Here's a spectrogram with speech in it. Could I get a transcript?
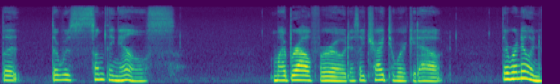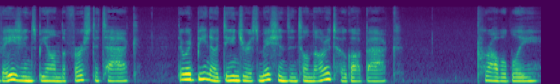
But there was something else. My brow furrowed as I tried to work it out. There were no invasions beyond the first attack, there would be no dangerous missions until Naruto got back. Probably.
